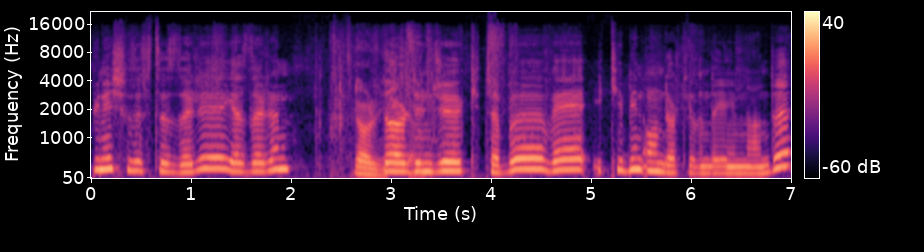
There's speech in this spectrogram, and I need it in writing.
Güneş Hırsızları yazarın dördüncü, dördüncü kitabı. kitabı ve 2014 yılında yayınlandı.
